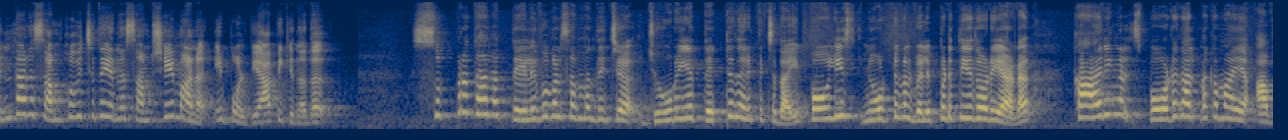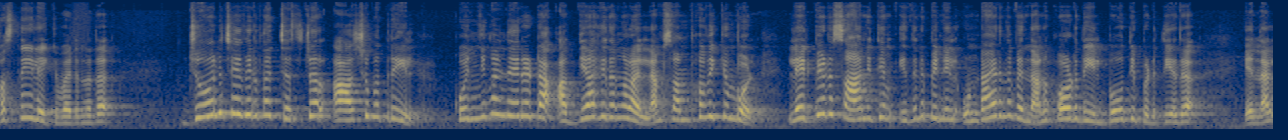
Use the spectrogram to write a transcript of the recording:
എന്താണ് സംഭവിച്ചത് എന്ന സംശയമാണ് ഇപ്പോൾ വ്യാപിക്കുന്നത്. സുപ്രധാന തെളിവുകൾ സംബന്ധിച്ച് ജൂറിയെ തെറ്റിദ്ധരിപ്പിച്ചതായി പോലീസ് നോട്ടുകൾ വെളിപ്പെടുത്തിയതോടെയാണ് കാര്യങ്ങൾ സ്ഫോടകാത്മകമായ അവസ്ഥയിലേക്ക് വരുന്നത്. ജോലി ചെയ്തിരുന്ന ചെസ്റ്റർ ആശുപത്രിയിൽ കുഞ്ഞുങ്ങൾ നേരിട്ട അത്യാഹിതങ്ങളെല്ലാം സംഭവിക്കുമ്പോൾ ലെഡ്ബിയുടെ സാന്നിധ്യം ഇതിന് പിന്നിൽ ഉണ്ടായിരുന്നുവെന്നാണ് കോടതിയിൽ ബോധ്യപ്പെടുത്തിയത്. എന്നാൽ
